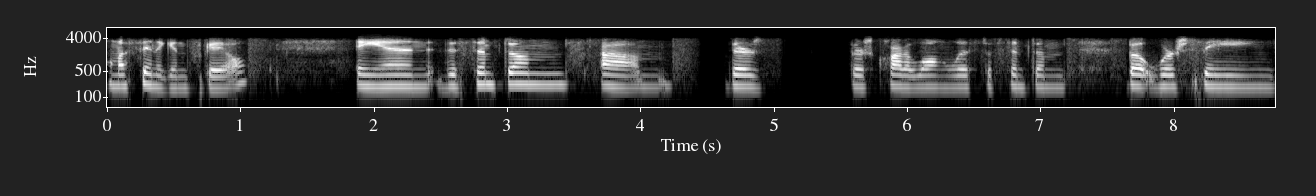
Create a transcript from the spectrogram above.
on a Finnegan scale. And the symptoms, um, there's there's quite a long list of symptoms, but we're seeing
